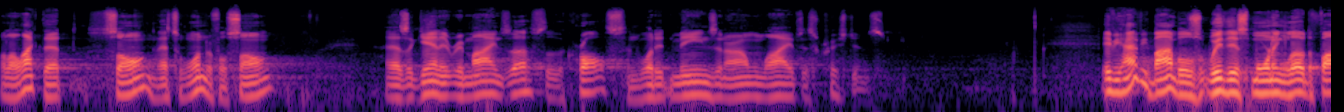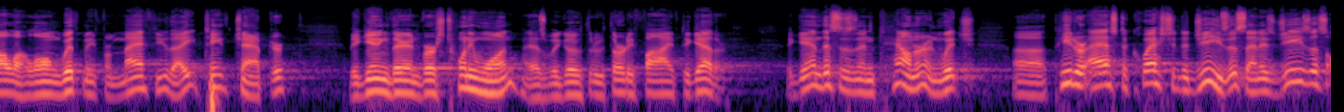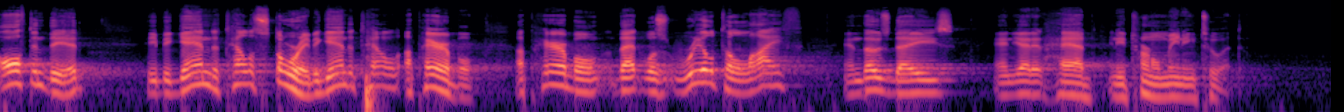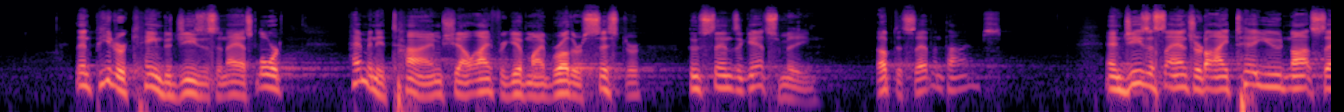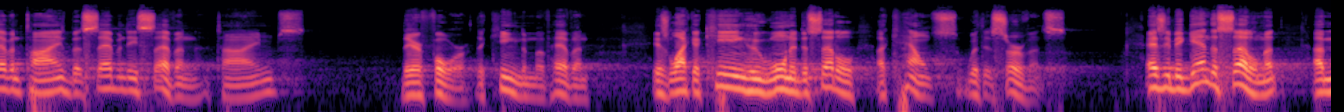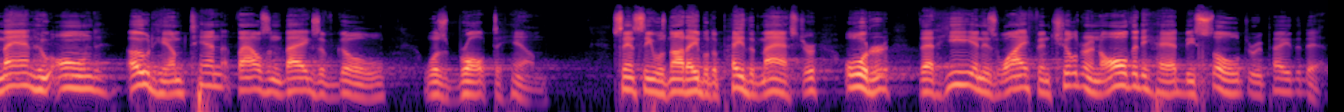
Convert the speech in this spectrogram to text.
Well, I like that song. That's a wonderful song. As again, it reminds us of the cross and what it means in our own lives as Christians. If you have your Bibles with this morning, love to follow along with me from Matthew, the 18th chapter, beginning there in verse 21 as we go through 35 together. Again, this is an encounter in which uh, Peter asked a question to Jesus, and as Jesus often did, he began to tell a story, began to tell a parable, a parable that was real to life in those days, and yet it had an eternal meaning to it. Then Peter came to Jesus and asked, Lord, how many times shall I forgive my brother or sister who sins against me? Up to seven times? And Jesus answered, I tell you, not seven times, but seventy seven times. Therefore, the kingdom of heaven is like a king who wanted to settle accounts with his servants. As he began the settlement, a man who owned, owed him 10,000 bags of gold was brought to him. Since he was not able to pay the master, ordered that he and his wife and children and all that he had be sold to repay the debt.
